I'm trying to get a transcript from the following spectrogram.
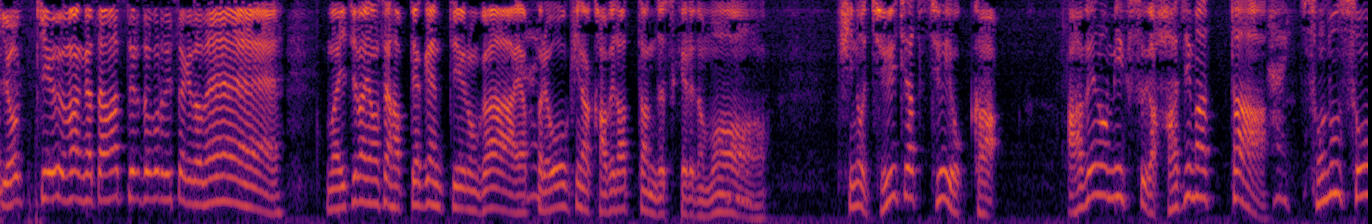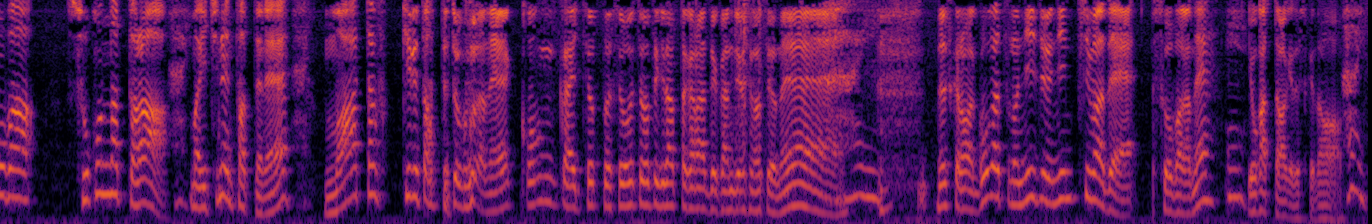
う、欲求不満が溜まってるところでしたけどね。まあ、1万4800円っていうのが、やっぱり大きな壁だったんですけれども、はい、昨日11月14日、アベノミクスが始まった、はい、その相場、そこになったら、はい、まあ1年経ってね、はい、また吹っ切れたってところがね、今回ちょっと象徴的だったかなという感じがしますよね。はい、ですからまあ5月の22日まで相場がね、良かったわけですけど、はい、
